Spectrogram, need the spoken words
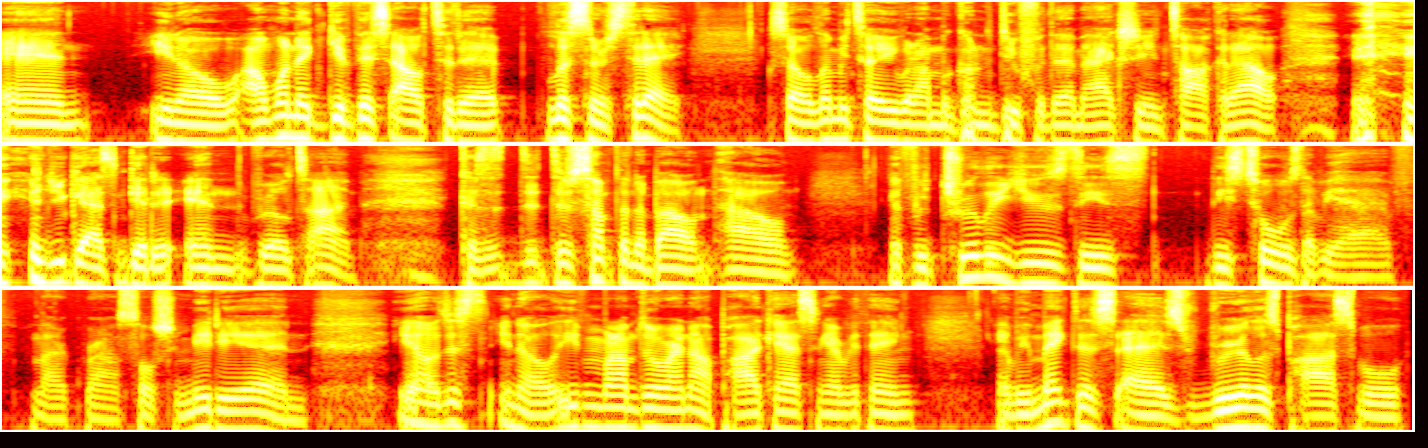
And, you know, I want to give this out to the listeners today. So let me tell you what I'm going to do for them actually and talk it out. and you guys get it in real time. Because th- there's something about how if we truly use these these tools that we have, like around social media and, you know, just, you know, even what I'm doing right now, podcasting, everything. And we make this as real as possible.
